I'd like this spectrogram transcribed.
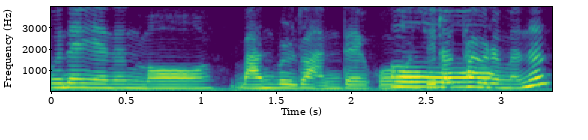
은행에는 뭐 만 불도 안 되고 어. 이렇다 그러면은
